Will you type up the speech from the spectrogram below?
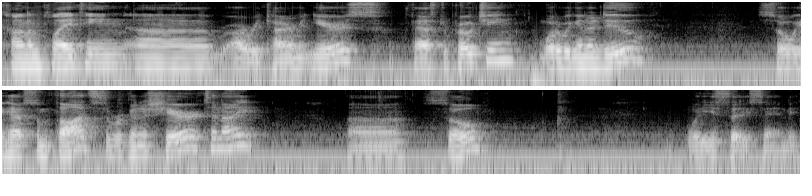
contemplating uh, our retirement years fast approaching. What are we going to do? So we have some thoughts that we're going to share tonight. Uh, so, what do you say, Sandy?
